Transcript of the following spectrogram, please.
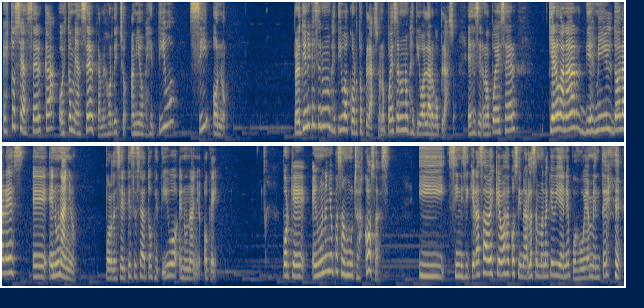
¿Esto se acerca o esto me acerca, mejor dicho, a mi objetivo, sí o no? Pero tiene que ser un objetivo a corto plazo, no puede ser un objetivo a largo plazo. Es decir, no puede ser, quiero ganar 10 mil dólares eh, en un año, por decir que ese sea tu objetivo en un año, ok. Porque en un año pasan muchas cosas. Y si ni siquiera sabes qué vas a cocinar la semana que viene, pues obviamente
